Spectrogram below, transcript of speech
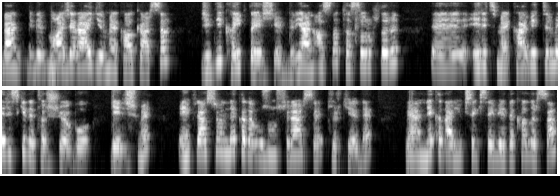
ben bir de maceraya girmeye kalkarsa ciddi kayıp da yaşayabilir. Yani aslında tasarrufları e, eritme, kaybettirme riski de taşıyor bu gelişme. Enflasyon ne kadar uzun sürerse Türkiye'de veya ne kadar yüksek seviyede kalırsa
